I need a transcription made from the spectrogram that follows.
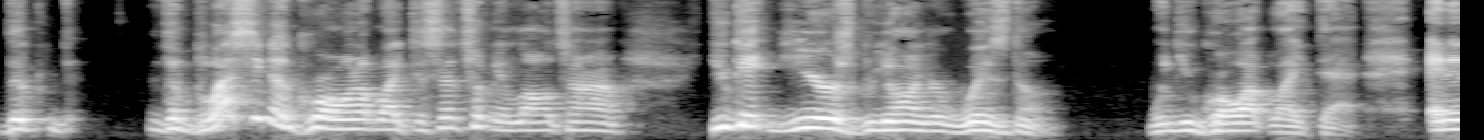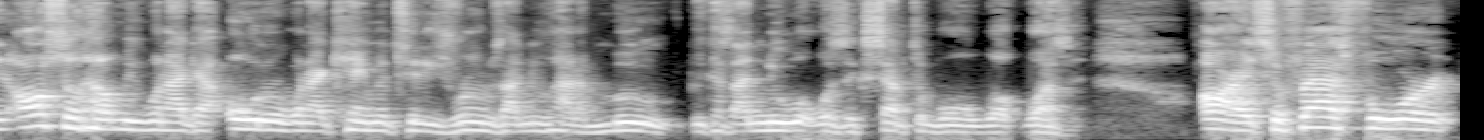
the the blessing of growing up like this, that took me a long time. You get years beyond your wisdom when you grow up like that. And it also helped me when I got older, when I came into these rooms, I knew how to move because I knew what was acceptable and what wasn't. All right, so fast forward.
